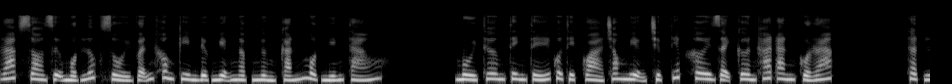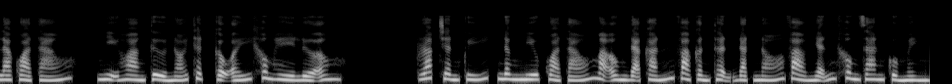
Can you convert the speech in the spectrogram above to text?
Rap do dự một lúc rồi vẫn không kìm được miệng ngập ngừng cắn một miếng táo. Mùi thơm tinh tế của thịt quả trong miệng trực tiếp khơi dậy cơn khát ăn của Rap. Thật là quả táo, nhị hoàng tử nói thật cậu ấy không hề lừa ông. Rap chân quý, nâng niu quả táo mà ông đã cắn và cẩn thận đặt nó vào nhẫn không gian của mình.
